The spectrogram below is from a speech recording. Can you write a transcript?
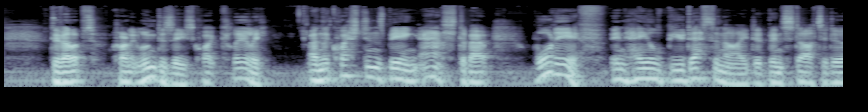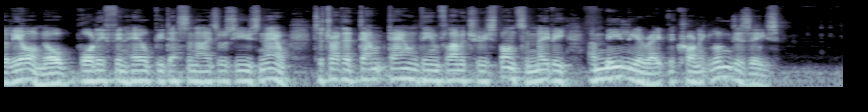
developed chronic lung disease quite clearly. And the questions being asked about what if inhaled budesonide had been started early on, or what if inhaled budesonide was used now to try to damp down the inflammatory response and maybe ameliorate the chronic lung disease?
